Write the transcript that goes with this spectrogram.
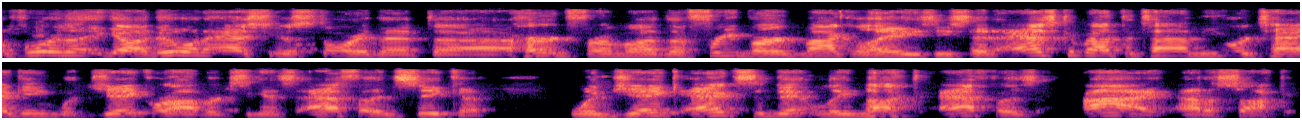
Before I let you go, I do want to ask you a story that uh, I heard from uh, the Freebird Michael Hayes. He said, "Ask about the time you were tagging with Jake Roberts against Afa and Sika when Jake accidentally knocked Afa's eye out of socket."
